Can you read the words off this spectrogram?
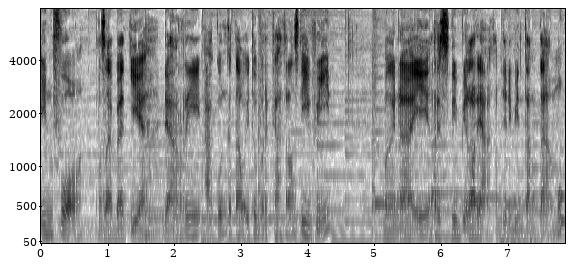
info, persahabat ya, dari akun ketawa itu berkah Trans TV, mengenai Rizky Bilar yang akan menjadi bintang tamu.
